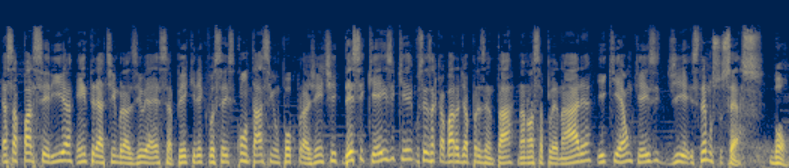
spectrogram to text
essa parceria entre a Team Brasil e a SAP. Queria que vocês contassem um pouco pra gente desse case que vocês acabaram de apresentar na nossa plenária e que é um case de extremo sucesso. Bom,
